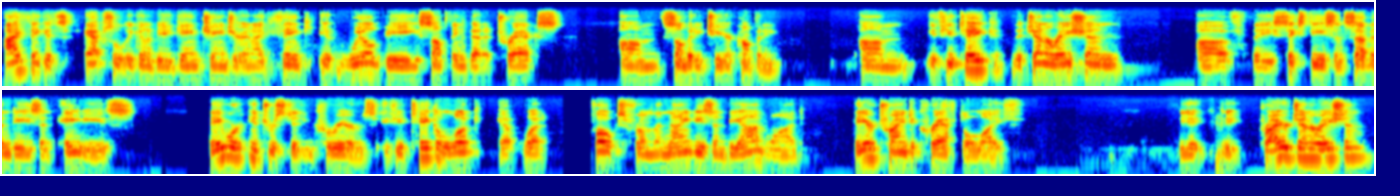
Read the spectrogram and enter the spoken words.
I think it's absolutely going to be a game changer, and I think it will be something that attracts um, somebody to your company. Um, if you take the generation of the 60s and 70s and 80s, they were interested in careers. If you take a look at what folks from the 90s and beyond want, they are trying to craft a life. The, the prior generation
